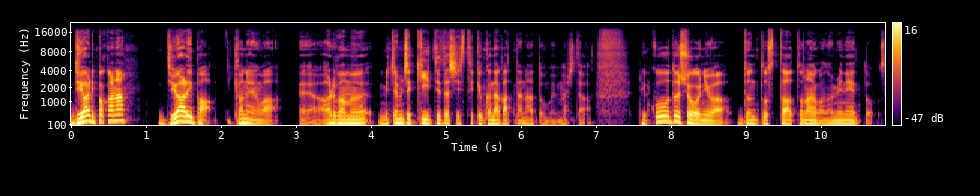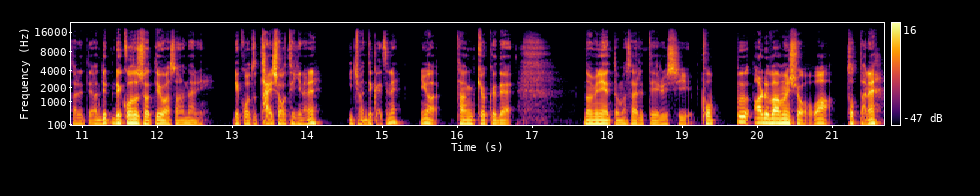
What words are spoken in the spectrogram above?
デュアリパかな？デュアリパ。去年は、えーアルバムめちゃめちゃ聴いてたし、捨て曲なかったなと思いました。レコード賞には Don't Start Now がノミネートされて、あでレコード賞っていうのはその何？レコード大賞的なね、一番でかいやつね。には単曲でノミネートもされているし、ポップアルバム賞は取ったね。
